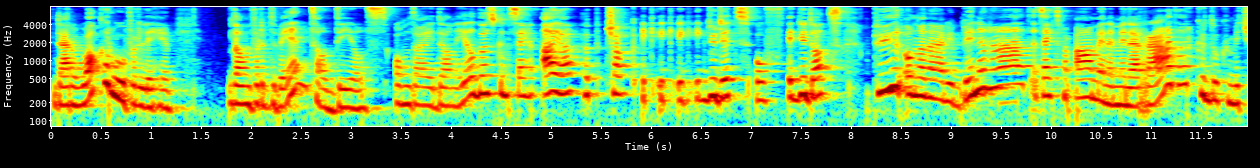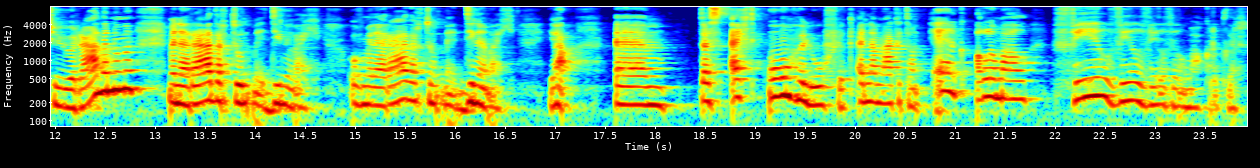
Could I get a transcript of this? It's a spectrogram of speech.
Daar wakker over liggen. Dan verdwijnt dat deels. Omdat je dan heel bewust kunt zeggen... Ah ja, hup, tjak, ik, ik, ik, ik doe dit of ik doe dat. Puur omdat naar je binnen gaat en zegt van... Ah, mijn, mijn radar, kunt ook een beetje je radar noemen. Mijn radar toont mij dienen weg. Of mijn radar toont mij dienen weg. Ja, um, dat is echt ongelooflijk. En dat maakt het dan eigenlijk allemaal veel, veel, veel, veel makkelijker.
